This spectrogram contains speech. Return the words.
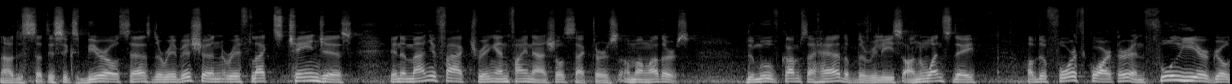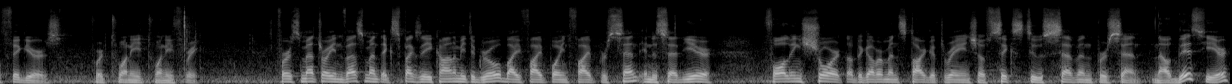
Now, the Statistics Bureau says the revision reflects changes in the manufacturing and financial sectors, among others. The move comes ahead of the release on Wednesday of the fourth quarter and full year growth figures for 2023. First Metro Investment expects the economy to grow by 5.5% in the said year, falling short of the government's target range of 6 to 7%. Now, this year,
